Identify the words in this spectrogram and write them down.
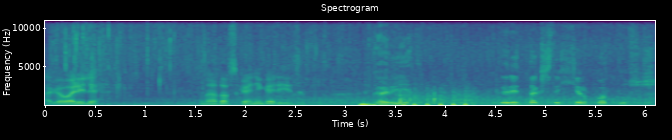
А говорили, натовская не горит. Горит. Горит так, что хер потушишь.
